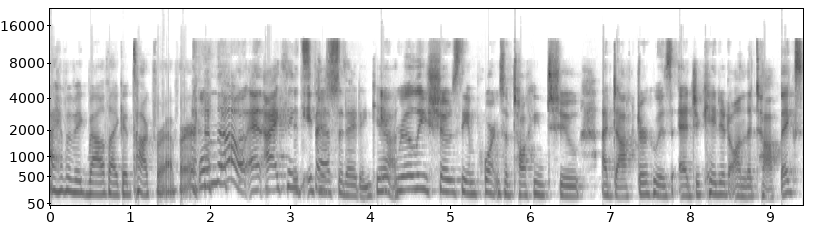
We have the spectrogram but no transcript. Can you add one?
I have a big mouth. I could talk forever. Well, no, and I think It's it just- fascinating. Yeah. It really shows the importance of talking to a doctor who is educated on the topics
